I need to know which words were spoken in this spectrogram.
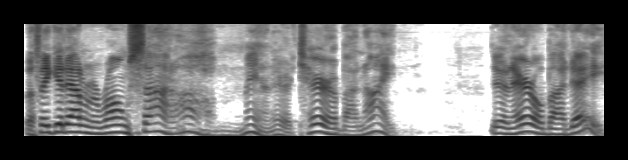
But if they get out on the wrong side, oh man, they're a terror by night. They're an arrow by day.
